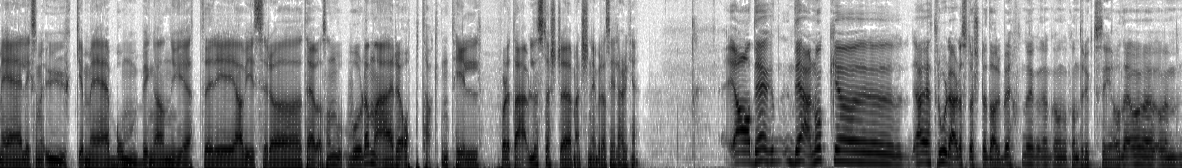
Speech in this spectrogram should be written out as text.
med liksom uke med bombing av nyheter i aviser og TV og sånn. Hvordan er opptakten til For dette er vel den største matchen i Brasil, er det ikke? Ja, det, det er nok Jeg tror det er det største derby, det kan, du trygt si. Og det, og,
